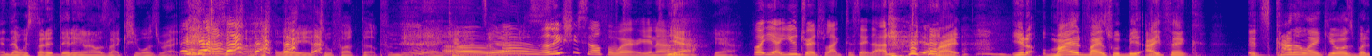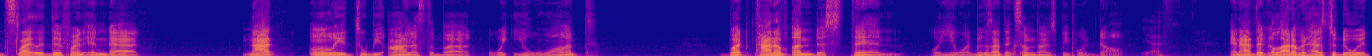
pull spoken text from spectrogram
And then we started dating, and I was like, "She was right. She was, uh, way too fucked up for me. I cannot deal with At least she's self-aware, you know. Yeah, yeah. But yeah, you dread flag to say that. right. You know, my advice would be I think it's kind of like yours, but it's slightly different in that not only to be honest about what you want, but kind of understand what you want because I think sometimes people don't. Yes. And I think a lot of it has to do with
